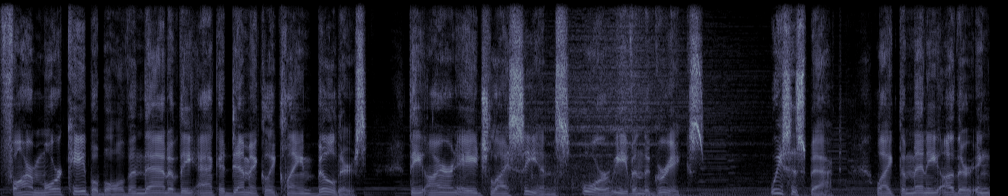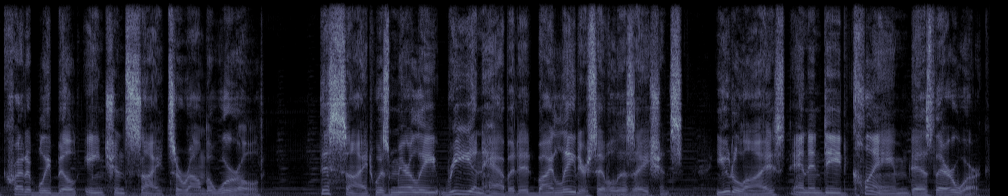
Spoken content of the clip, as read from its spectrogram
far more capable than that of the academically claimed builders, the Iron Age Lycians, or even the Greeks. We suspect, like the many other incredibly built ancient sites around the world, this site was merely re-inhabited by later civilizations, utilized and indeed claimed as their work,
